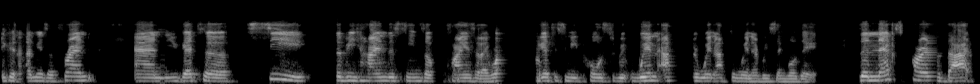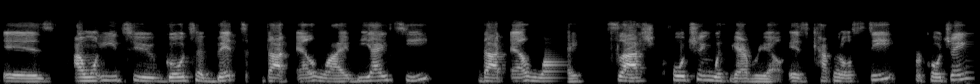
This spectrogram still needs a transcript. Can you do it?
You can add me as a friend and you get to see the behind the scenes of clients that I work. You get to see me post win after win after win every single day. The next part of that is I want you to go to bit.ly, bit.ly slash coaching with Gabrielle. Is capital C for coaching,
